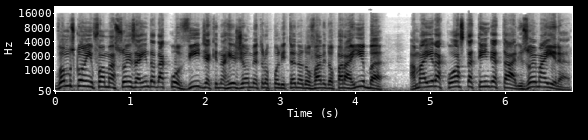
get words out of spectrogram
Vamos com informações ainda da Covid aqui na região metropolitana do Vale do Paraíba. A Maíra Costa tem detalhes. Oi, Maíra.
